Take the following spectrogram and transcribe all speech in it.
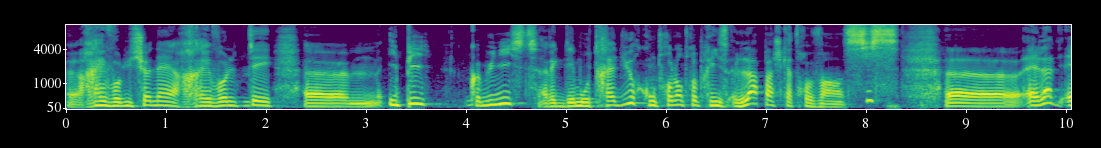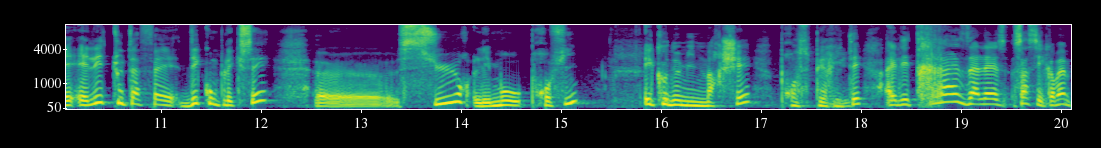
révolutionnaire, révoltée, hippie communiste, avec des mots très durs contre l'entreprise. La page 86, euh, elle, est tout à fait décomplexée euh, sur les mots profit, économie de marché, prospérité. Elle est très à l'aise. Ça, c'est quand même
